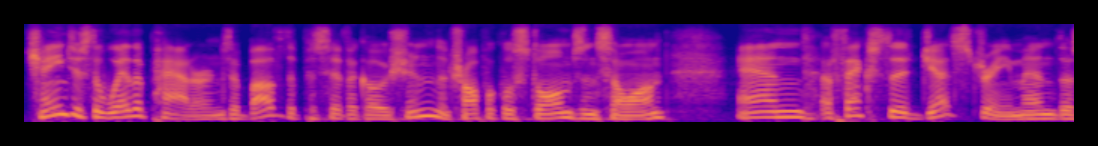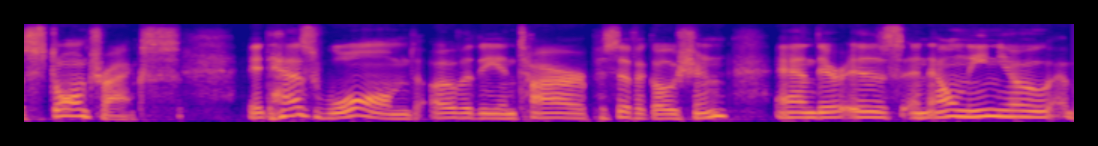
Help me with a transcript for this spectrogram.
changes the weather patterns above the Pacific Ocean, the tropical storms, and so on, and affects the jet stream and the storm tracks. It has warmed over the entire Pacific Ocean, and there is an El Nino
